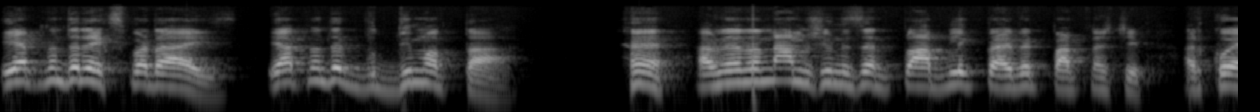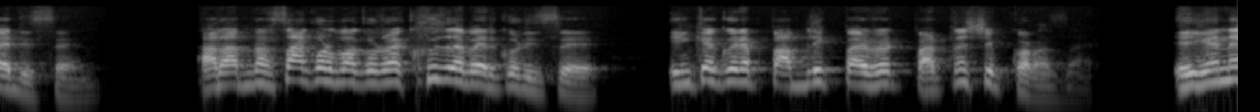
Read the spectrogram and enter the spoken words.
এই আপনাদের এক্সপার্টাইজ এই আপনাদের বুদ্ধিমত্তা। হ্যাঁ আপনারা নাম শুনেছেন পাবলিক প্রাইভেট পার্টনারশিপ আর কয়া দিছেন? আর আপনার চাকর বাকররা খুঁজে বের করিছে। ইনকা করে পাবলিক প্রাইভেট পার্টনারশিপ করা যায়। এইখানে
